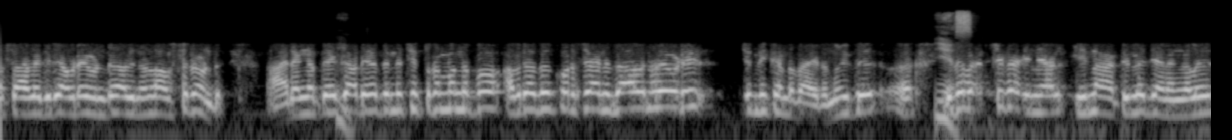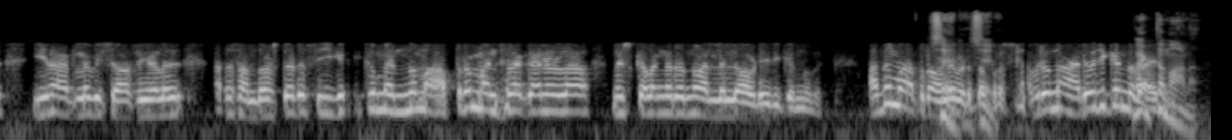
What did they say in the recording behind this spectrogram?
സാഹചര്യം അവിടെ ഉണ്ട് അതിനുള്ള അവസരമുണ്ട്. ആ രംഗത്തേക്ക് അദ്ദേഹത്തിന്റെ ചിത്രം വന്നപ്പോ അവരത് കുറച്ച് അനുധാവനതയോടെ ചിന്തിക്കേണ്ടതായിരുന്നു. ഇത് ഇത് വെച്ച് കഴിഞ്ഞാൽ ഈ നാട്ടിലെ ജനങ്ങൾ ഈ നാട്ടിലെ വിശ്വാസികൾ അത് സന്തോഷത്തോടെ സ്വീകരിക്കുമെന്ന് മാത്രം മനസ്സിലാക്കാനുള്ള നിഷ്കളങ്കരൊന്നും അല്ലല്ലോ അവിടെ ഇരിക്കുന്നത്. അത് മാത്രമാണ് ഇവിടുത്തെ. പ്രശ്നം. അവരൊന്ന് ആലോചിക്കേണ്ടതായിരുന്നു.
